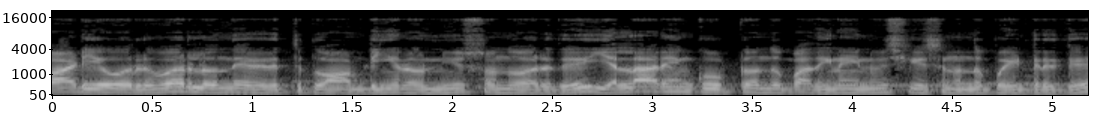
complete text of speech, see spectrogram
பாடியை ஒரு வந்து எடுத்துட்டோம் அப்படிங்கிற ஒரு நியூஸ் வந்து வருது. எல்லாரையும் கூப்பிட்டு வந்து பார்த்தீங்கன்னா இன்வெஸ்டிகேஷன் வந்து போயிட்டு இருக்கு.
